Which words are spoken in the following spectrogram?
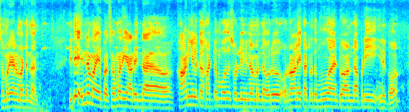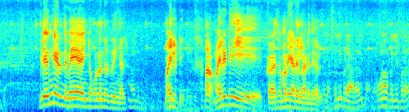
செம்மறியாடு மட்டும்தான். இது என்னம்மா இப்போ செம்மறியாடு இந்த காணிகளுக்கு கட்டும்போது சொல்லி நம்ம இந்த ஒரு ஒரு நாளே கட்டுறது மூவாயிரம் ரூபாண்டு அப்படி இருக்கும். இது எங்கே இருந்து மே இங்கே கொண்டு வந்திருக்கிறீங்க? மயிலட்டி. ஆ மயிலட்டி க செம்மறியாடு இதுகள் இல்லை செல்லிப்பளை ஆடுகள். ஓனா செல்லிப்பளை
